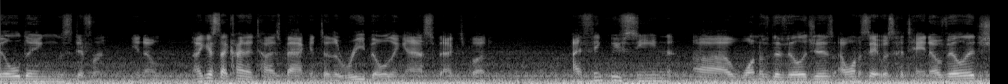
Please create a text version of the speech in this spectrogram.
buildings, different, you know, I guess that kind of ties back into the rebuilding aspect, but I think we've seen uh, one of the villages. I want to say it was Hateno Village,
